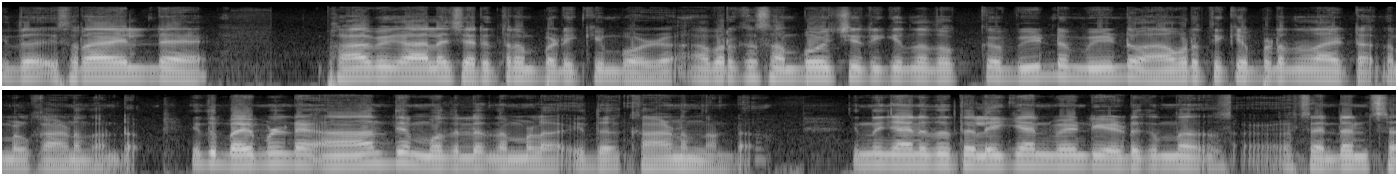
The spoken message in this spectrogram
ഇത് ഇസ്രായേലിന്റെ ഭാവികാല ചരിത്രം പഠിക്കുമ്പോൾ അവർക്ക് സംഭവിച്ചിരിക്കുന്നതൊക്കെ വീണ്ടും വീണ്ടും ആവർത്തിക്കപ്പെടുന്നതായിട്ട് നമ്മൾ കാണുന്നുണ്ട്. ഇത് ബൈബിളിന്റെ ആദ്യം മുതൽ നമ്മൾ ഇത് കാണുന്നുണ്ട്. ഇന്ന് ഞാനിത് തെളിയിക്കാൻ വേണ്ടി എടുക്കുന്ന സെന്റൻസ്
